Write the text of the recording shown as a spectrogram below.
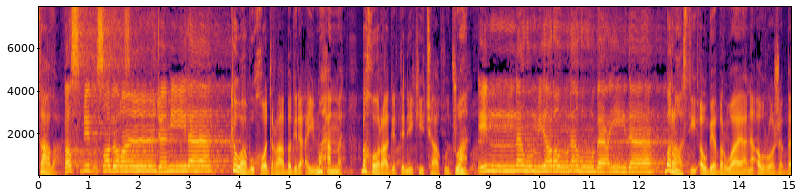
ساڵە فاصبر صبرا جميلا کەوا بوو خۆت ڕابگرە ئەی محەممەد بە خۆڕاگرتنێکی چاک و جوان إنهم يرونه بعيدا بەڕاستی ئەو بێ بڕوایانە ئەو ڕۆژە بە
